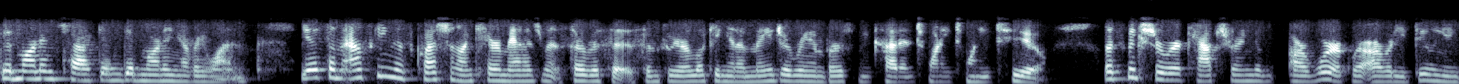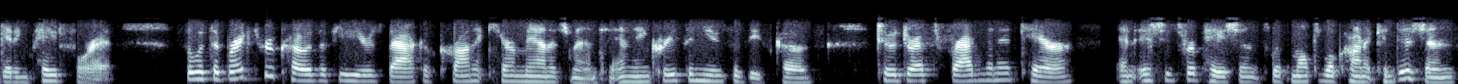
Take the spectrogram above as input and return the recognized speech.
Good morning, Chuck, and good morning, everyone. Yes, I'm asking this question on care management services since we are looking at a major reimbursement cut in 2022. Let's make sure we're capturing our work we're already doing and getting paid for it. So, with the breakthrough codes a few years back of chronic care management and the increasing use of these codes to address fragmented care and issues for patients with multiple chronic conditions,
